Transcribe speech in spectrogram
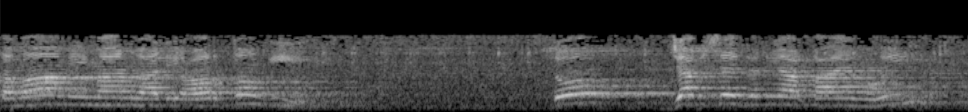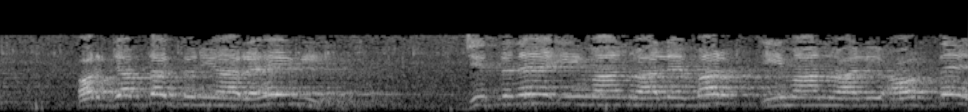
تمام ایمان والی عورتوں کی۔ تو جب سے دنیا قائم ہوئی اور جب تک دنیا رہے گی، جتنے ایمان والے مرد، ایمان والی عورتیں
